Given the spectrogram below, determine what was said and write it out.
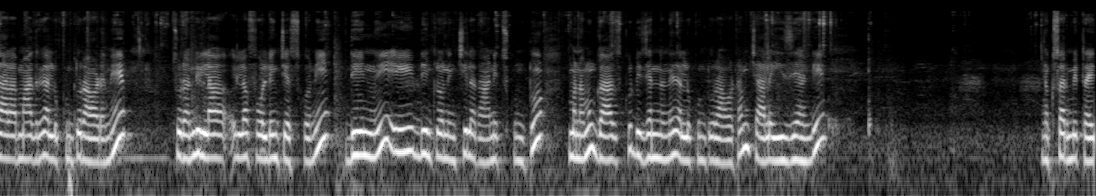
దాని మాదిరిగా అల్లుకుంటూ రావడమే. చూడండి ఇలా ఇలా ఫోల్డింగ్ చేసుకొని దీన్ని ఈ దీంట్లో నుంచి ఇలా రాణించుకుంటూ మనము గాజుకు డిజైన్ అనేది అల్లుకుంటూ రావటం చాలా ఈజీ అండి. ఒకసారి మీరు ట్రై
